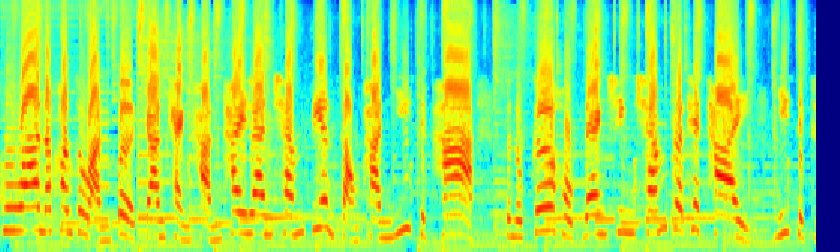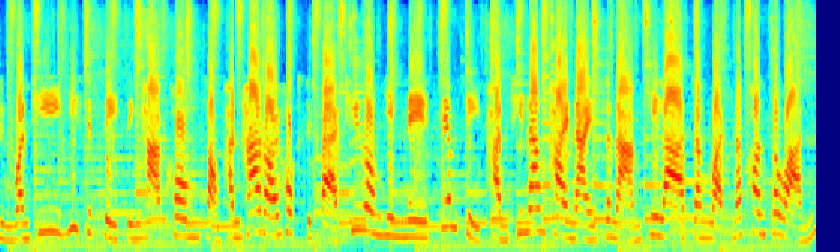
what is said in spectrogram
ผู้ว่านครสวรรค์เปิดการแข่งขัน Thailand Champion 2025 สนุกเกอร์ 6 แดงชิงแชมป์ประเทศไทย 20 ถึงวันที่ 24 สิงหาคม 2568 ที่โรงยิมเนเซียม 4,000 ที่นั่งภายในสนามกีฬาจังหวัดนครสวรรค์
